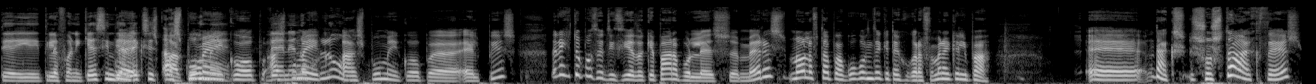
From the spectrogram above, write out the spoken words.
οι τηλεφωνικές συνδιαλέξεις ναι, που ας ακούμε πούμε η COP, δεν ας πούμε, ενοχλούν. Α πούμε η COP Ελπής δεν έχει τοποθετηθεί εδώ και πάρα πολλές μέρες με όλα αυτά που ακούγονται και τα ηχογραφημένα κλπ. Ε, εντάξει, σωστά εχθές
